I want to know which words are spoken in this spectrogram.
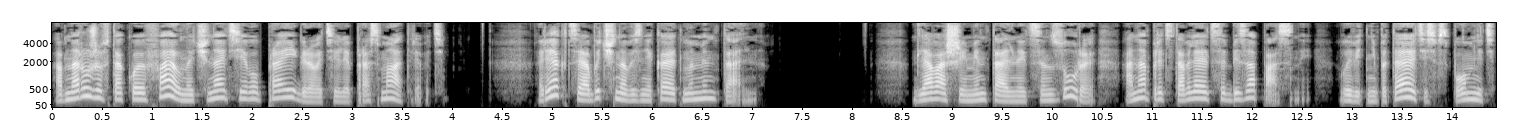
Обнаружив такой файл, начинайте его проигрывать или просматривать. Реакция обычно возникает моментально. Для вашей ментальной цензуры она представляется безопасной. Вы ведь не пытаетесь вспомнить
